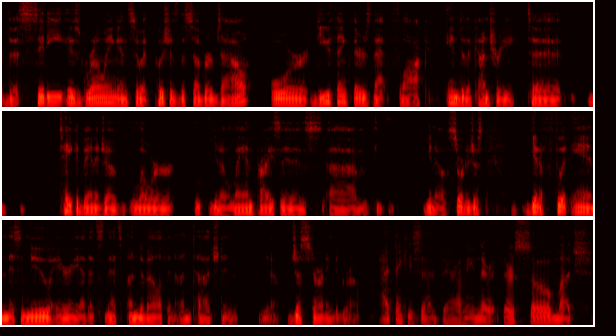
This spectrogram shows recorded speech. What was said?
the city is growing and so it pushes the suburbs out or do you think there's that flock into the country to take advantage of lower you know land prices um you know sort of just get a foot in this new area that's that's undeveloped and untouched and you know just starting to grow I think you said it there. I mean, there there's so much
